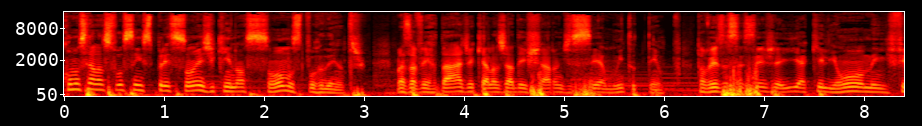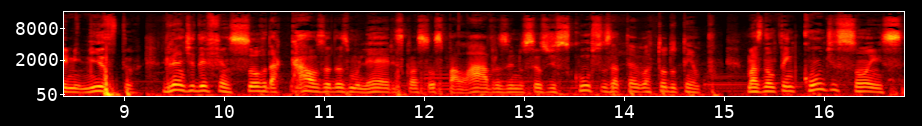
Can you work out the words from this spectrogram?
como se elas fossem expressões de quem nós somos por dentro. Mas a verdade é que elas já deixaram de ser há muito tempo. Talvez você seja aí aquele homem feminista, grande defensor da causa das mulheres com as suas palavras e nos seus discursos até a todo tempo, mas não tem condições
